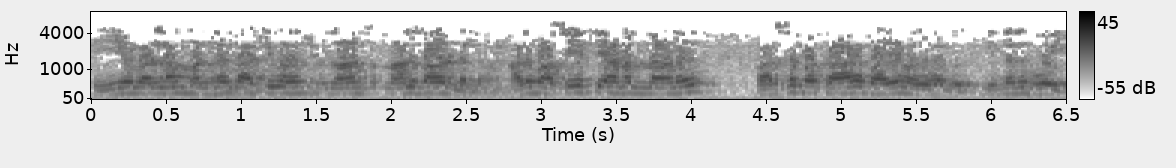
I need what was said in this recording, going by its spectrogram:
തീ വെള്ളം മണ്ണ് കാശി നാല് സാധനം ഉണ്ടല്ലോ. അത് വസീയത്തെയാണെന്നാണ് ഫൽസഫക്കാര ഭയം അതുകൊണ്ട് ഇന്നത് പോയി.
